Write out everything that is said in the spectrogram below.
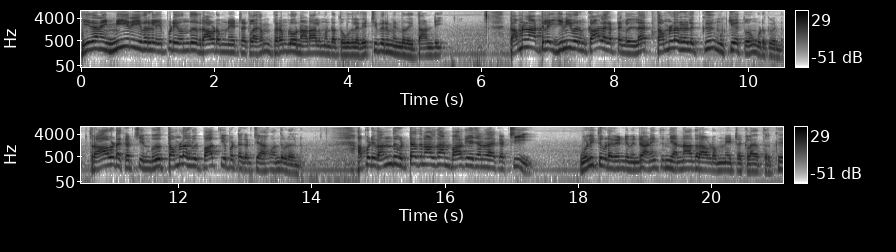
இதனை மீறி இவர்கள் எப்படி வந்து திராவிட முன்னேற்ற கழகம் பெரம்பலூர் நாடாளுமன்ற தொகுதியில் வெற்றி பெறும் என்பதை தாண்டி தமிழ்நாட்டில் இனி வரும் காலகட்டங்களில் தமிழர்களுக்கு முக்கியத்துவம் கொடுக்க வேண்டும். திராவிட கட்சி என்பது தமிழர்கள் பாத்தியப்பட்ட கட்சியாக வந்துவிட வேண்டும். அப்படி வந்து விட்டதனால்தான் பாரதிய ஜனதா கட்சி ஒழித்து விட வேண்டும் என்று அனைத்து இந்திய அண்ணா திராவிட முன்னேற்ற கழகத்திற்கு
